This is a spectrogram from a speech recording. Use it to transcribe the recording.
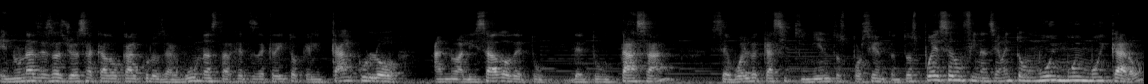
en unas de esas yo he sacado cálculos de algunas tarjetas de crédito que el cálculo anualizado de tu, de tu tasa se vuelve casi 500%. Entonces puede ser un financiamiento muy, muy, muy caro.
